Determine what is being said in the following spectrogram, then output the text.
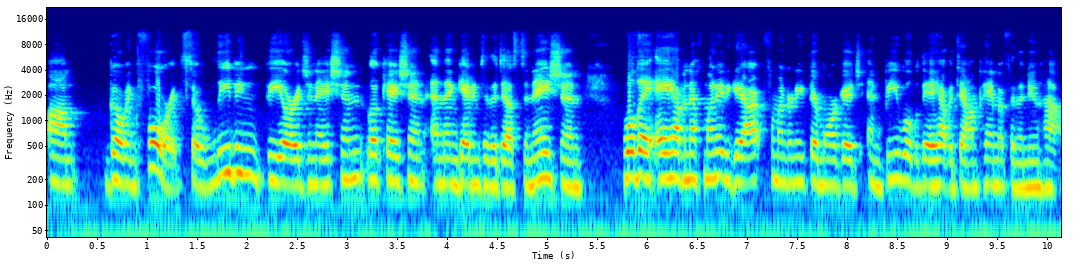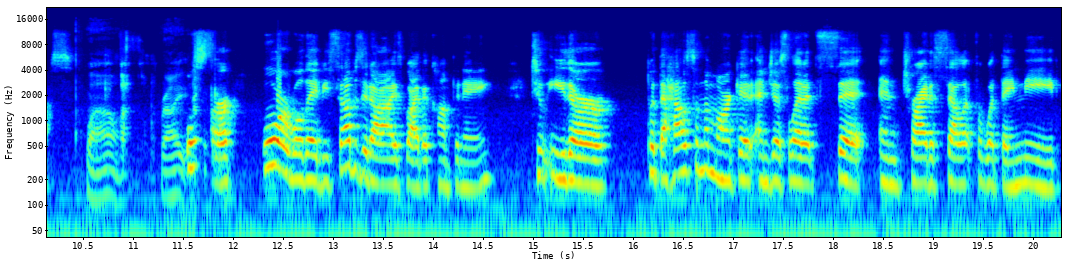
um, going forward? So leaving the origination location and then getting to the destination, will they a have enough money to get out from underneath their mortgage, and b will they have a down payment for the new house? Wow, right. Or or will they be subsidized by the company to either put the house on the market and just let it sit and try to sell it for what they need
